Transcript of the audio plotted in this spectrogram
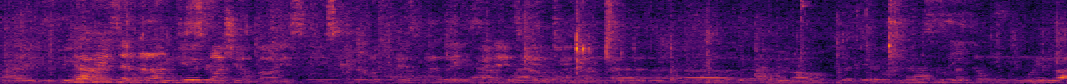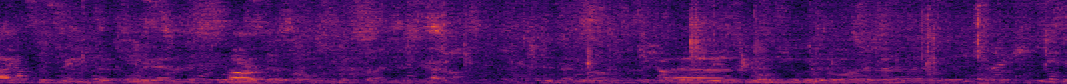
I- There's a lot of discussion about this, this campus placement, like, when it's going to- Uh, you know, we like to think that we have started all this discussion. That's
